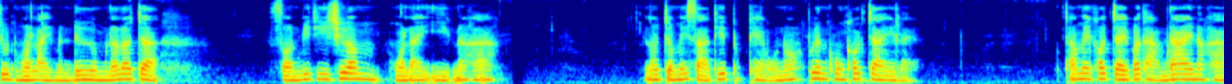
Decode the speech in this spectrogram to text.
จุดหัวไหล่เหมือนเดิม แล้วเราจะสอนวิธีเชื่อมหัวไหล่อีกนะคะ เราจะไม่สาธิตทุกแถวเนาะ เพื่อนคงเข้าใจแหละ ถ้าไม่เข้าใจก็ถามได้นะคะ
